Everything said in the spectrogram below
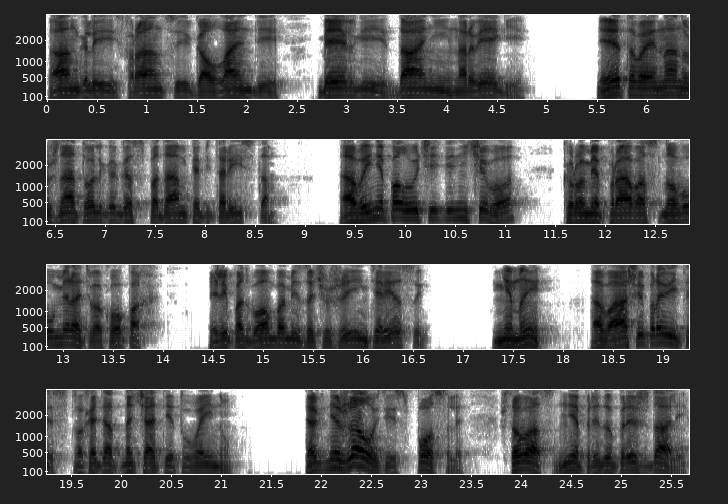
Англии, Франции, Голландии, Бельгии, Дании, Норвегии. Эта война нужна только господам-капиталистам, а вы не получите ничего, кроме права снова умирать в окопах или под бомбами за чужие интересы. Не мы, а ваши правительства хотят начать эту войну. Так не жалуйтесь после, что вас не предупреждали.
